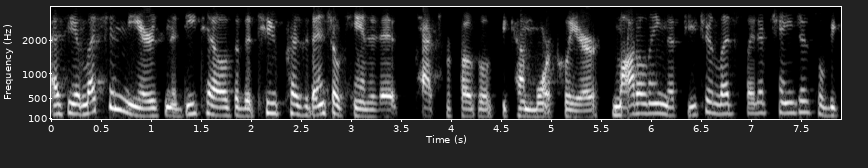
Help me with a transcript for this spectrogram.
As the election nears and the details of the two presidential candidates' tax proposals become more clear, modeling the future legislative changes will be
